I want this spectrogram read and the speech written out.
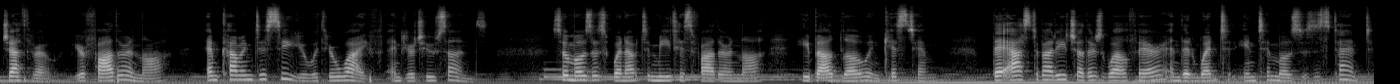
Jethro, your father in law, am coming to see you with your wife and your two sons. So Moses went out to meet his father in law. He bowed low and kissed him. They asked about each other's welfare and then went into Moses' tent.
